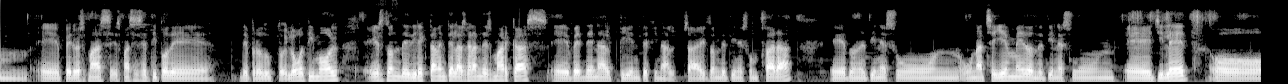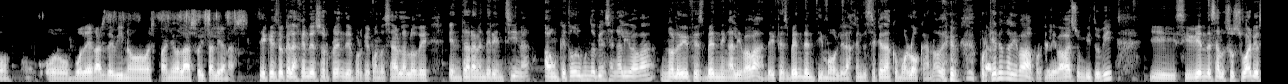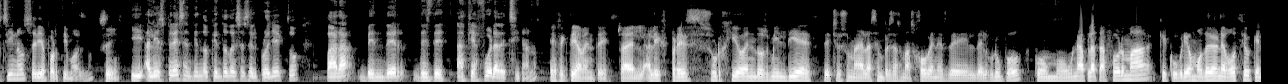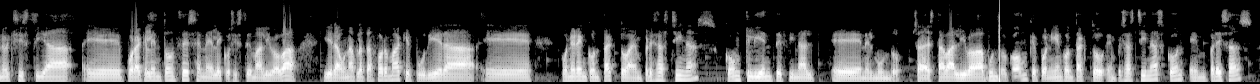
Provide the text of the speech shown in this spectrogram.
eh, pero es más, es más ese tipo de, de producto. Y luego Timol es donde directamente las grandes marcas eh, venden al cliente final. O sea, es donde tienes un Zara, eh, donde tienes un, un HM, donde tienes un eh, Gillette o, o bodegas de vino españolas o italianas. Sí, que es lo que la gente sorprende, porque cuando se habla lo de entrar a vender en China, aunque todo el mundo piensa en Alibaba, no le dices venden Alibaba, le dices venden Timol y la gente se queda como loca, ¿no? ¿Por qué no en Alibaba? Porque Alibaba es un B2B y si vendes a los usuarios chinos sería por Timol, ¿no? Sí. Y AliExpress entiendo que entonces es el proyecto para vender desde hacia afuera de China, ¿no? Efectivamente. O sea, el AliExpress surgió en 2010, de hecho es una de las empresas más jóvenes del, del grupo, como una plataforma que cubría un modelo de negocio que no existía eh, por aquel entonces en el ecosistema Alibaba y era una plataforma que pudiera eh, poner en contacto a empresas chinas con cliente final eh, en el mundo. O sea, estaba alibaba.com que ponía en contacto empresas chinas con empresas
